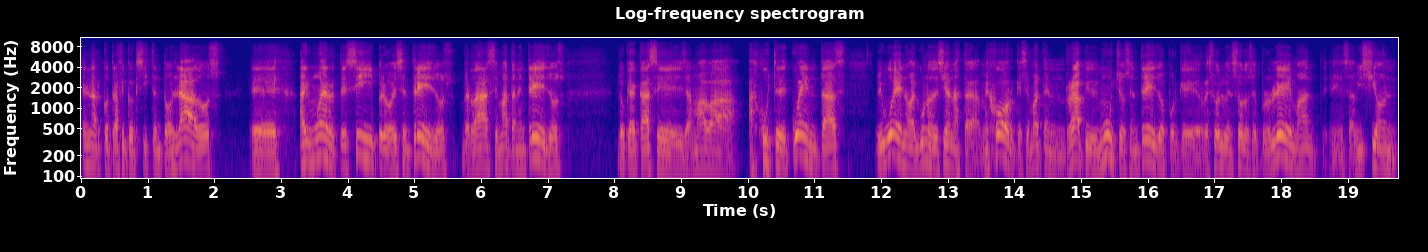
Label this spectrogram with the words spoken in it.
el narcotráfico existe en todos lados, eh, hay muertes, sí, pero es entre ellos, ¿verdad? Se matan entre ellos lo que acá se llamaba ajuste de cuentas, y bueno, algunos decían hasta mejor que se maten rápido y muchos entre ellos porque resuelven solos el problema, esa visión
